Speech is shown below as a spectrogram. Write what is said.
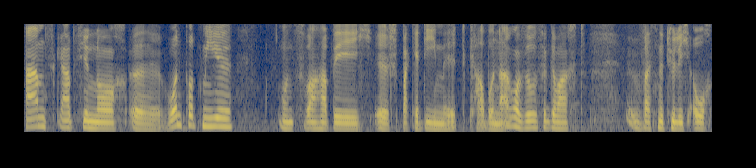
Abends gab es hier noch äh, One-Pot-Meal. Und zwar habe ich äh, Spaghetti mit Carbonara-Soße gemacht. Was natürlich auch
